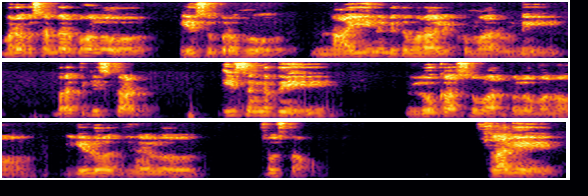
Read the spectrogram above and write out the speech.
మరొక సందర్భంలో యేసు ప్రభు నాయిని విధవరాలి కుమారుణ్ణి బ్రతికిస్తాడు. ఈ సంగతి లూకా సువార్తలో మనం ఏడో అధ్యాయంలో చూస్తాం. అలాగే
